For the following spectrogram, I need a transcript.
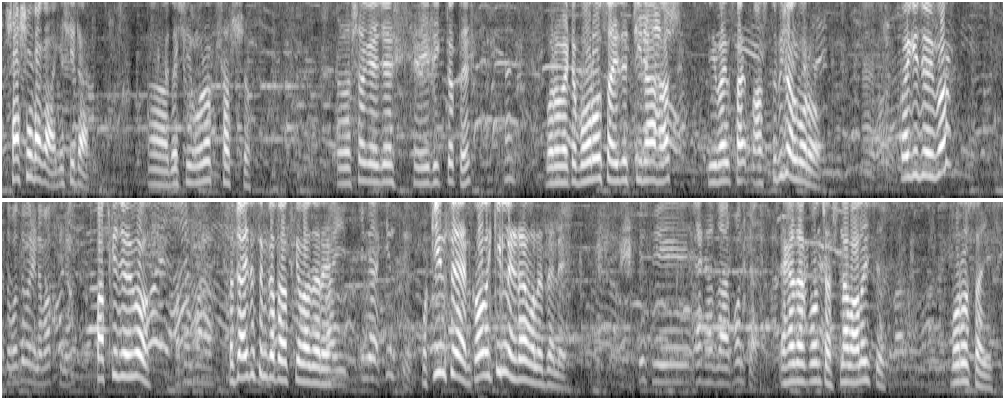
সাতশো টাকা দেশিটা। দেশি মোরগ সাতশো। দর্শক এই যে এই দিকটাতে হ্যাঁ বড় একটা বড় সাইজের চীনা হাঁস। দি ভাই হাঁস তো বিশাল বড়। কয় কেজি হইব? পাঁচ কেজি হইব? চাইতেছেন কত আজকে বাজারে? ও কিনছেন? কত কিনলেন এটা বলে তাহলে। কিনছি এক হাজার পঞ্চাশ। এক হাজার পঞ্চাশ না ভালো হয়েছে বড় সাইজ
